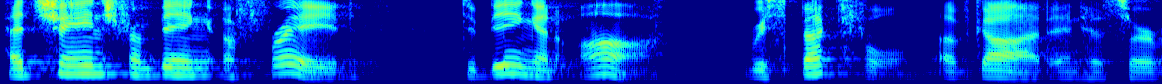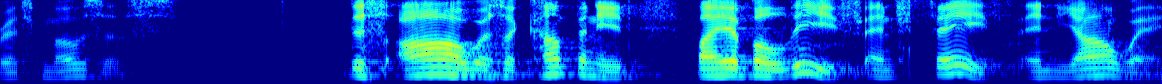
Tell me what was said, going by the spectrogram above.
had changed from being afraid to being in awe, respectful of God and his servant Moses. This awe was accompanied by a belief and faith in Yahweh.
